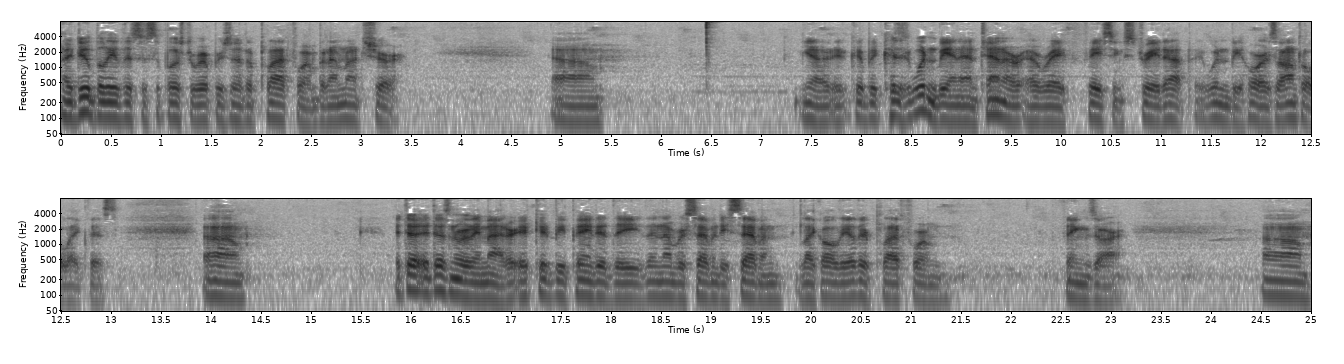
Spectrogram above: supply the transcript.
I do believe this is supposed to represent a platform, but I'm not sure. Um, you know, it could because it wouldn't be an antenna array facing straight up. It wouldn't be horizontal like this. Um, it do, it doesn't really matter. It could be painted the the number 77 like all the other platform things are. Um,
